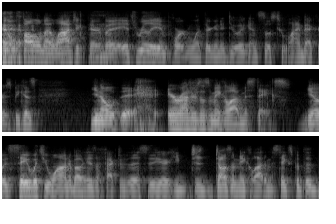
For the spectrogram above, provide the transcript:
don't follow my logic there, but it's really important what they're going to do against those two linebackers because, you know, Aaron Rodgers doesn't make a lot of mistakes. You know, say what you want about his effectiveness this year, he just doesn't make a lot of mistakes. But the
